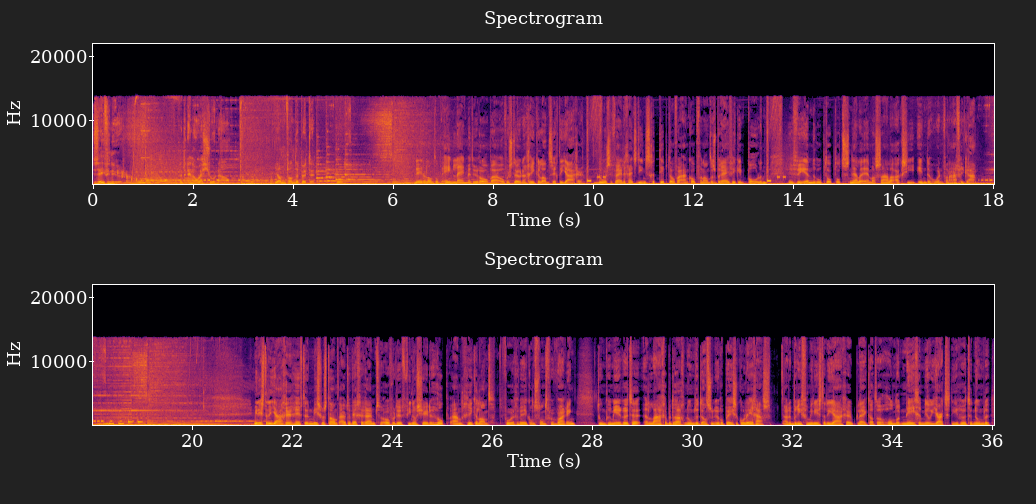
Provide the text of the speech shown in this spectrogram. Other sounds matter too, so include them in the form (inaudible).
7 uur. Het NOS-journaal. Jan van der Putten. Nederland op één lijn met Europa over steun aan Griekenland, zegt de jager. Noorse Veiligheidsdienst getipt over aankoop van Anders Breivik in Polen. De VN roept op tot snelle en massale actie in de Hoorn van Afrika. Minister De Jager heeft een misverstand uit de weg geruimd over de financiële hulp aan Griekenland. Vorige week ontstond verwarring toen premier Rutte een lager bedrag noemde dan zijn Europese collega's. Uit een brief van minister De Jager blijkt dat de 109 miljard die Rutte noemde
